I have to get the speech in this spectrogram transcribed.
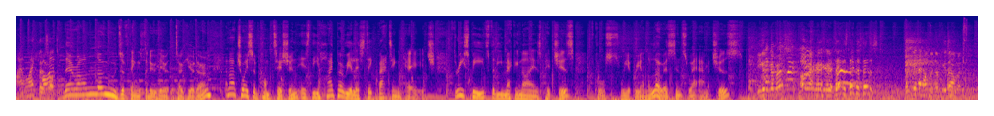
I like those odds. There are loads of things to do here at the Tokyo Dome, and our choice of competition is the hyper realistic batting cage. Three speeds for the mechanized pitches. Of course, we agree on the lowest since we're amateurs. You gonna go first? All right, okay, okay. Take this, take this, take this. Let me get the helmet, let me get the helmet.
